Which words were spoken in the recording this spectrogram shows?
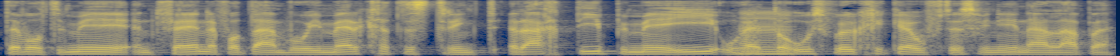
dann will ich mich entfernen von dem, wo ich merke, das dringt recht tief bei mir ein und hat auch Auswirkungen auf das, wie ich dann lebe.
